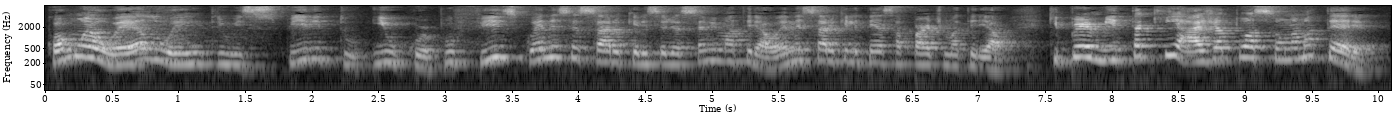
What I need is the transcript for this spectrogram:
como é o elo entre o espírito e o corpo físico, é necessário que ele seja semimaterial, é necessário que ele tenha essa parte material que permita que haja atuação na matéria.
